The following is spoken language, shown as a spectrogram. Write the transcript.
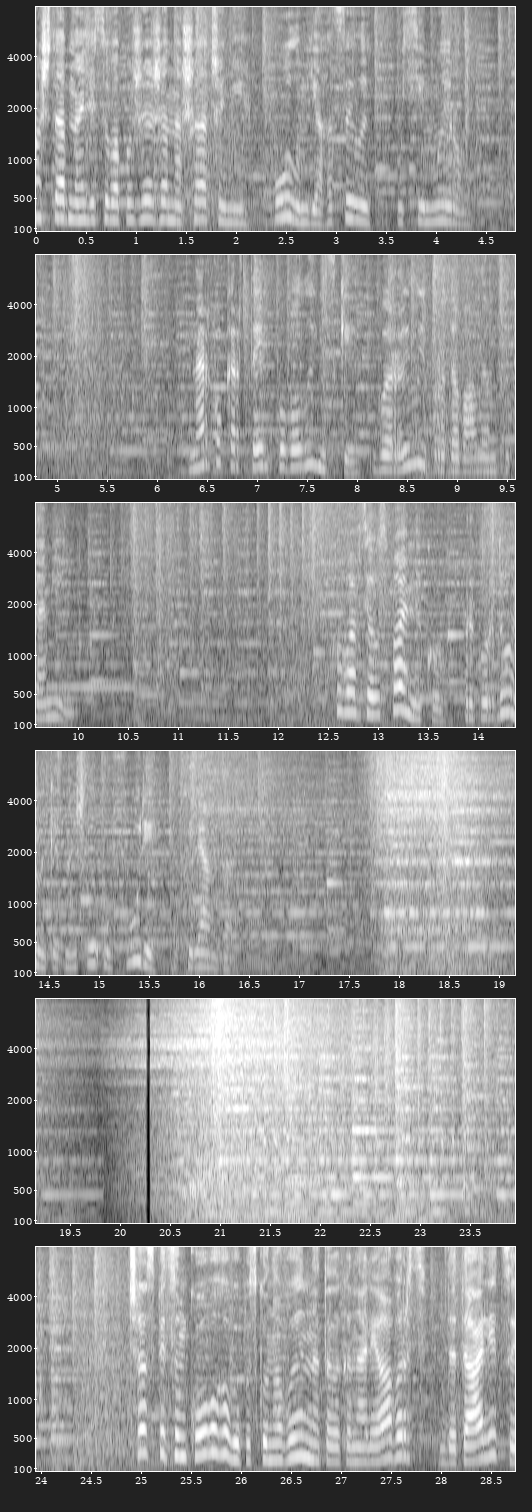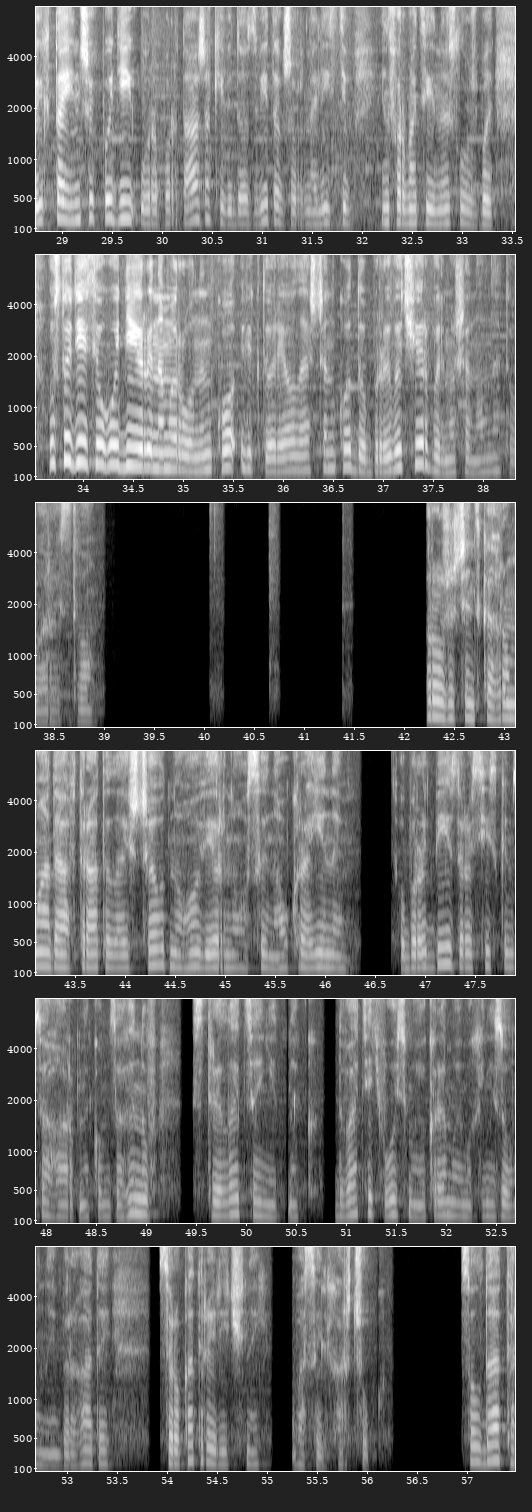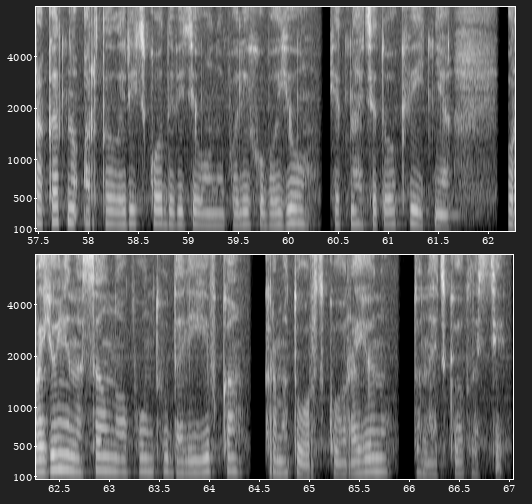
Масштабна лісова пожежа на Шачині. Полум'я гасили усім миром. Наркокартель по-волинськи варили і продавали амфетамін. Ховався у спальнику. Прикордонники знайшли у фурі ухилянта. Час підсумкового випуску новин на телеканалі Аверс. Деталі цих та інших подій у репортажах і відеозвітах журналістів інформаційної служби. У студії сьогодні Ірина Мироненко, Вікторія Олещенко. Добрий вечір, вельмишановне товариство. Рожичинська громада втратила іще одного вірного сина України. У боротьбі з російським загарбником загинув стрілець-зенітник 28-ї окремої механізованої бригади 43-річний Василь Харчук. Солдат ракетно-артилерійського дивізіону поліг у бою 15 квітня у районі населеного пункту Даліївка Краматорського району Донецької області.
